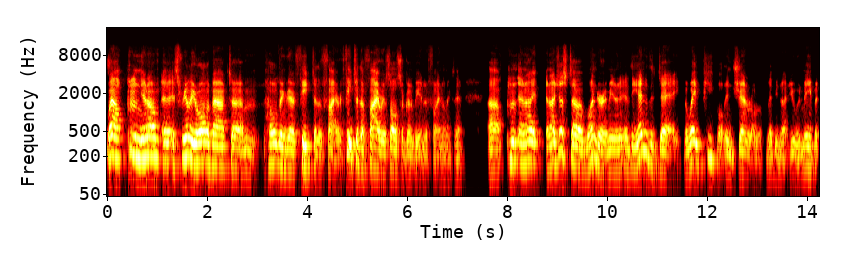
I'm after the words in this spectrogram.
Well, you know, it's really all about um, holding their feet to the fire. Feet to the fire is also going to be in the final exam. Uh, and I and I just uh, wonder. I mean, at the end of the day, the way people in general, maybe not you and me, but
